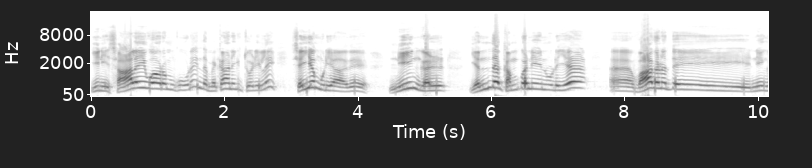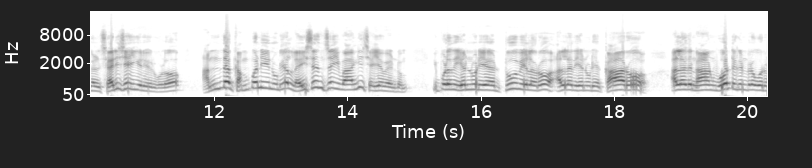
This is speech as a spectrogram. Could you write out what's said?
இனி சாலை ஓரம் கூட இந்த மெக்கானிக் தொழிலை செய்ய முடியாது. நீங்கள் எந்த கம்பெனியினுடைய வாகனத்தை நீங்கள் சரி செய்கிறீர்களோ அந்த கம்பெனியினுடைய லைசன்ஸை வாங்கி செய்ய வேண்டும். இப்பொழுது என்னுடைய டூ வீலரோ அல்லது என்னுடைய காரோ அல்லது நான் ஓட்டுகின்ற ஒரு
